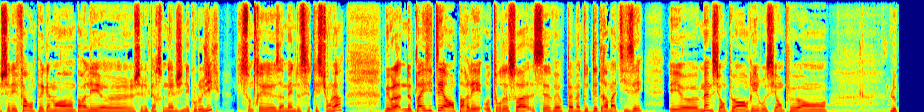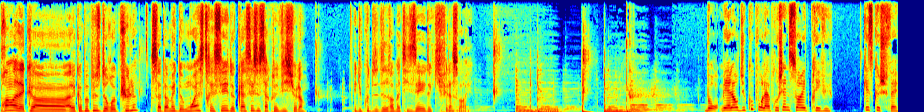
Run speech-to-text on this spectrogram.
Chez les femmes, on peut également en parler chez le personnel gynécologique, qui sont très amènes de ces questions-là. Mais voilà, ne pas hésiter à en parler autour de soi, ça va permettre de dédramatiser et euh, même si on peut en rire ou si on peut en le prendre avec un avec un peu plus de recul, ça permet de moins stresser et de casser ce cercle vicieux là. Et du coup de dédramatiser et de kiffer la soirée. Bon, mais alors du coup pour la prochaine soirée de prévue, qu'est-ce que je fais?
